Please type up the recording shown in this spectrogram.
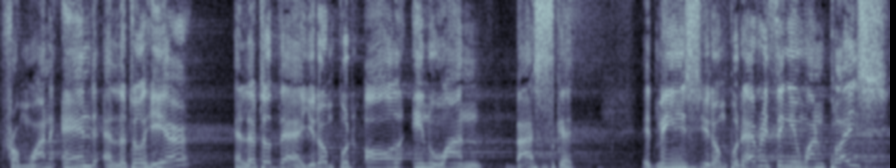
From one end, a little here, a little there. You don't put all in one basket. It means you don't put everything in one place.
